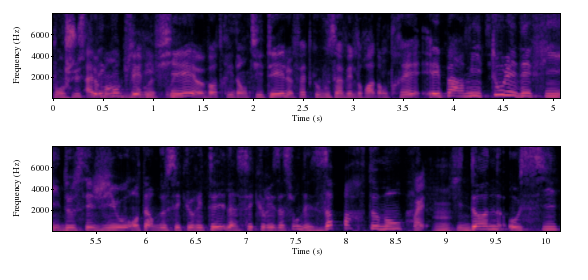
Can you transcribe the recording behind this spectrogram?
pour justement vérifier euh, votre identité, le fait que vous avez le droit d'entrer. Et... parmi tous les défis de ces JO en termes de sécurité, la sécurisation des appartements mm. qui donnent aussi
